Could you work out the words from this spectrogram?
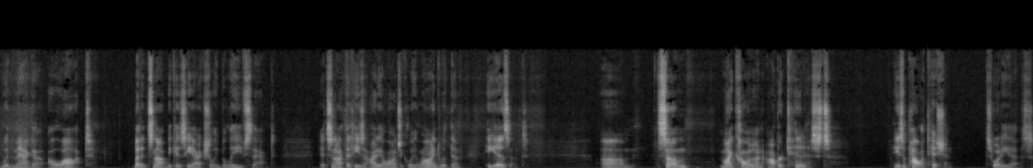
with MAGA a lot, but it's not because he actually believes that. It's not that he's ideologically aligned with them. He isn't. Um, some might call him an opportunist. He's a politician. That's what he is.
